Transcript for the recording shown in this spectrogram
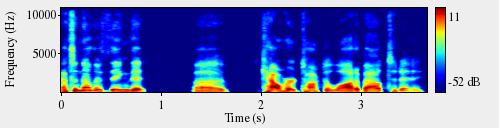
That's another thing that uh, Cowherd talked a lot about today.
